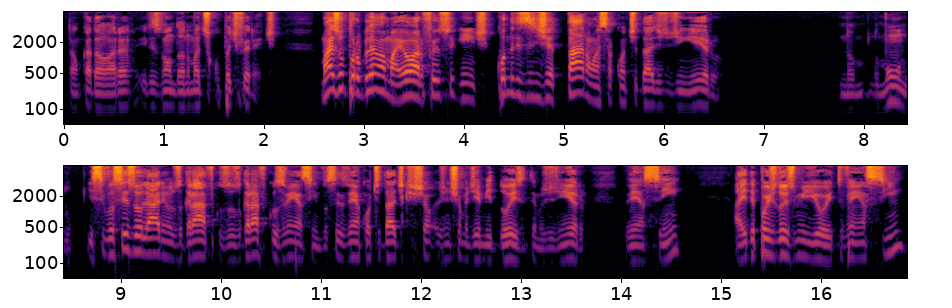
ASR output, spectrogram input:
Então, cada hora eles vão dando uma desculpa diferente. Mas o problema maior foi o seguinte: quando eles injetaram essa quantidade de dinheiro no, no, mundo, e se vocês olharem os gráficos, os gráficos vêm assim: vocês veem a quantidade que a gente chama de M2 em termos de dinheiro, vem assim. Aí depois de 2008 vem assim.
